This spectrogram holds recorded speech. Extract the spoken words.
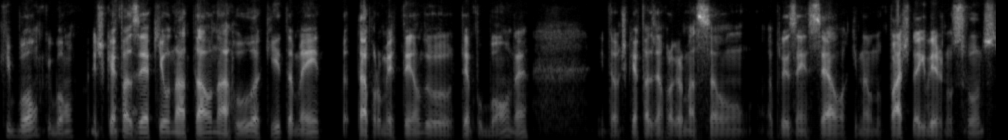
Que bom, que bom. A gente quer fazer aqui o Natal na rua aqui também, tá prometendo tempo bom, né? Então a gente quer fazer uma programação presencial aqui no, no pátio da igreja nos fundos,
